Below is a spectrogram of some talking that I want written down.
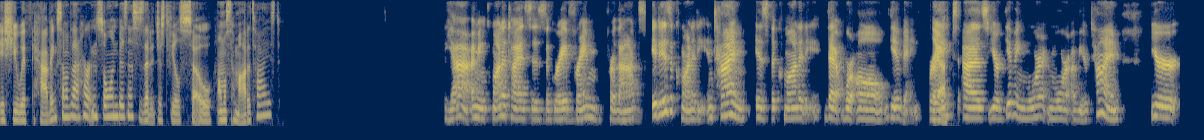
issue with having some of that heart and soul in business is that it just feels so almost commoditized? Yeah, I mean, commoditize is a great frame for that. It is a commodity, and time is the commodity that we're all giving, right? Yeah. As you're giving more and more of your time, you're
